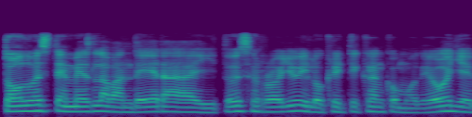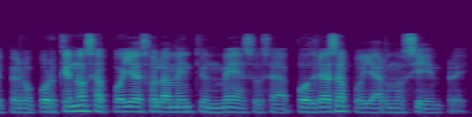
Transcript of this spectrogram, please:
todo este mes la bandera y todo ese rollo y lo critican como de, oye, pero ¿por qué nos apoya solamente un mes? O sea, podrías apoyarnos siempre.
